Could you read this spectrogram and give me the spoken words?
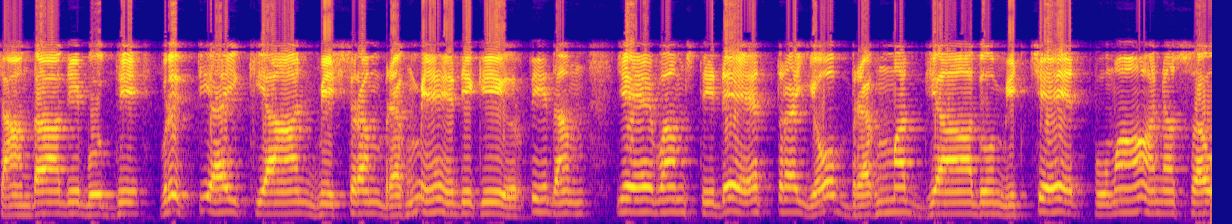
शान्तादिबुद्धिवृत्त्यैक्यान्मिश्रं ब्रह्मेदि कीर्तिदम् एवं स्थितेऽत्र यो ब्रह्मध्यातुमिच्छेत्पुमानसौ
